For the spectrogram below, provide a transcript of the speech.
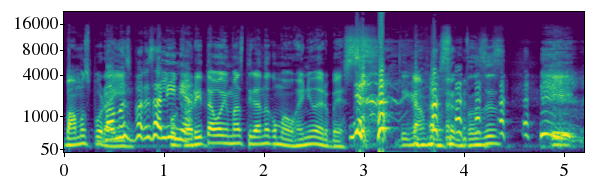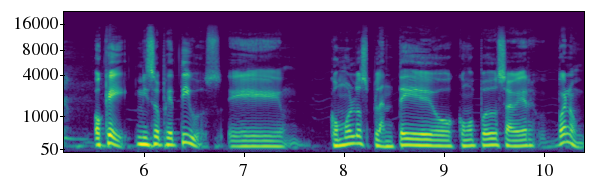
vamos por ahí. Vamos por esa Porque línea. ahorita voy más tirando como Eugenio Derbez, digamos. Entonces, eh, ok, mis objetivos. Eh, ¿cómo los planteo? ¿Cómo puedo saber? Bueno,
